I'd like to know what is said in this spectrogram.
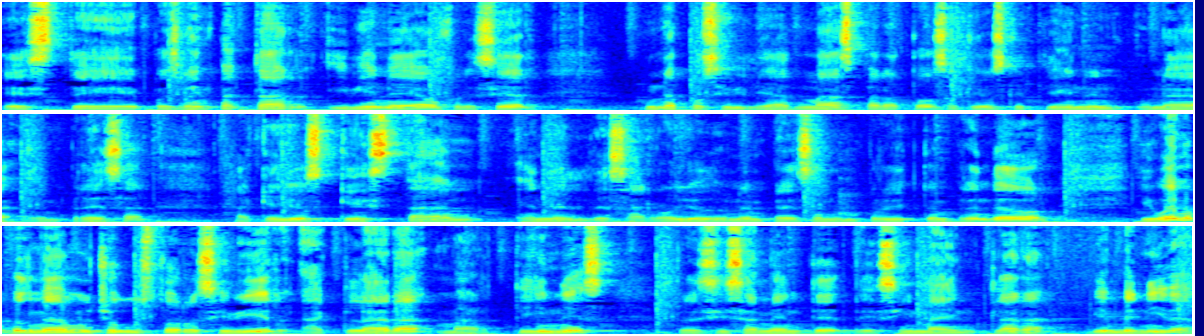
este, pues va a impactar y viene a ofrecer una posibilidad más para todos aquellos que tienen una empresa, aquellos que están en el desarrollo de una empresa, en un proyecto emprendedor y bueno, pues me da mucho gusto recibir a Clara Martínez, precisamente de en Clara, bienvenida.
